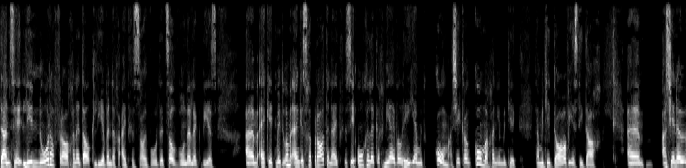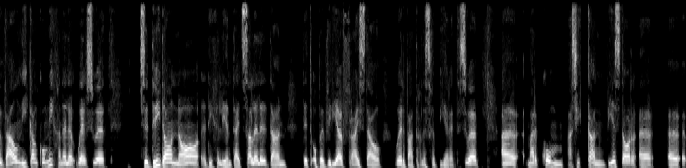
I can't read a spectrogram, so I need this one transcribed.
dan sê Leonora vra gaan dit dalk lewendig uitgesaai word. Dit sal wonderlik wees. Um ek het met oom Angus gepraat en hy het gesê ongelukkig nee, hy wil hê jy moet kom. As jy kan kom, dan gaan jy moet jy dan moet jy daar wees die dag. Um as jy nou wel nie kan kom nie, gaan hulle oor so So 3 dae na die geleentheid sal hulle dan dit op 'n video vrystel oor wat alles gebeur het. So uh maar kom as jy kan, wees daar uh uh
